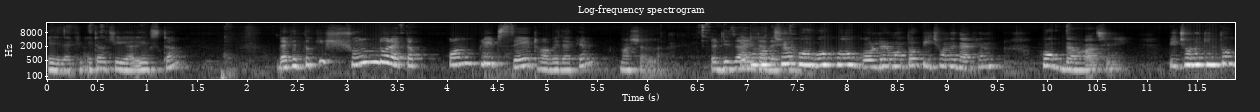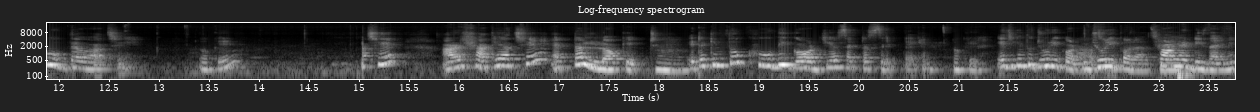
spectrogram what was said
এই দেখেন এটা হচ্ছে ইয়ারিংসটা দেখেন তো কি সুন্দর একটা কমপ্লিট সেট হবে দেখেন। এটা ডিজাইনটা হচ্ছে হুবহু গোল্ডের মতো পিছনে দেখেন হুক দেওয়া আছে। পিছনে কিন্তু হুক দেওয়া আছে। ওকে আছে আর সাথে আছে একটা লকেট। এটা কিন্তু খুবই গর্জিয়াস একটা সেট দেখেন। ওকে এই যে কিন্তু ঝুরি করা ঝুরি করা আছে স্বর্ণের ডিজাইনে।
